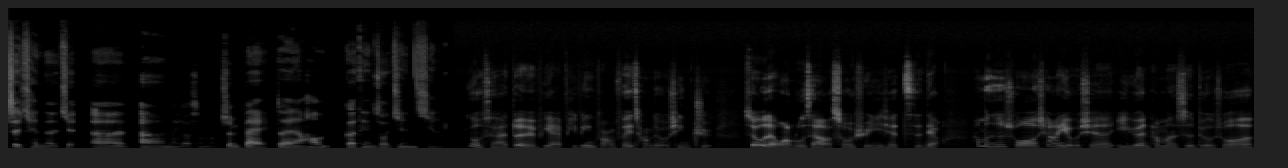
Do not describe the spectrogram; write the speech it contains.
事前的检，呃呃，那叫什么准备？对，然后隔天做检检。因为我实在对 VIP 病房非常的有兴趣，所以我在网络上有搜寻一些资料。他们是说，像有些医院，他们是比如说。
